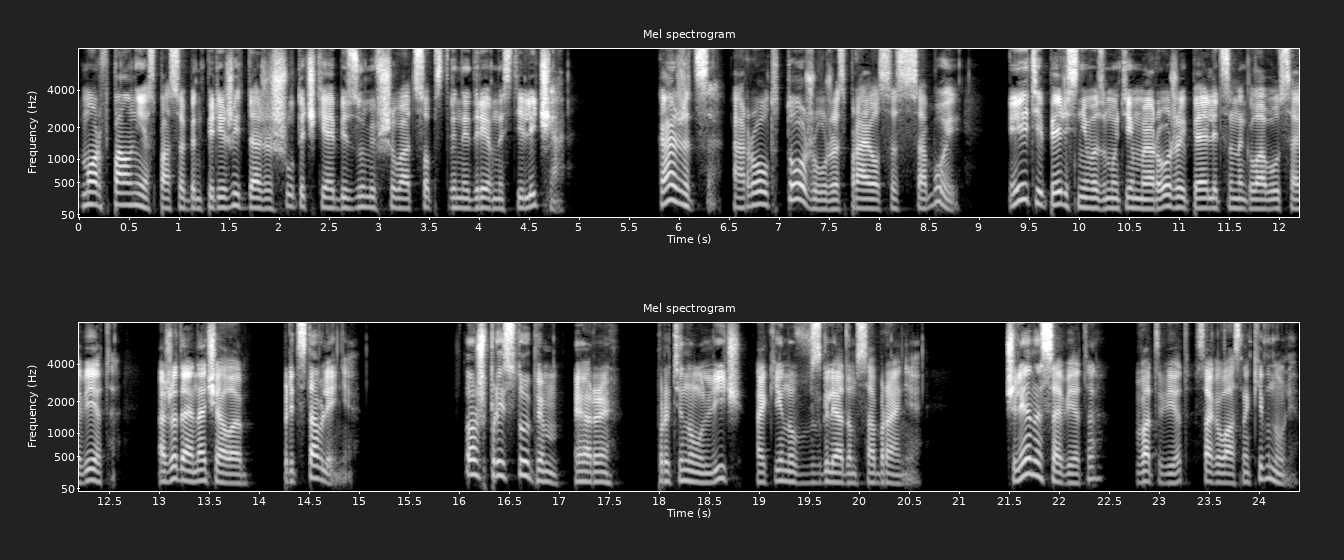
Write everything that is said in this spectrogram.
Тмор вполне способен пережить даже шуточки обезумевшего от собственной древности Лича. Кажется, Аролд тоже уже справился с собой и теперь с невозмутимой рожей пялится на главу совета, ожидая начала представления. «Что ж, приступим, эры», — протянул Лич, окинув взглядом собрание. Члены совета в ответ согласно кивнули.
